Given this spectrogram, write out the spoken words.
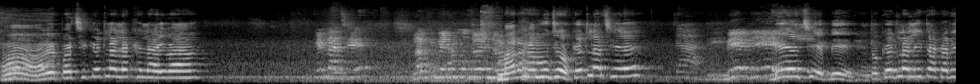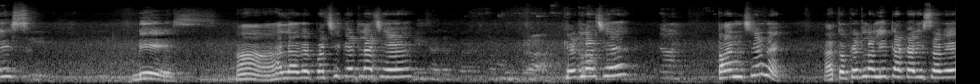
હા હવે પછી કેટલા લખેલા આવ્યા? કેટલા છે? લખી બેન હું જોઈને જો મારા હામું જો કેટલા છે? બે બે. બે છે બે. તો કેટલા લીટા કરીશ? બે. હા હાલ હવે પછી કેટલા છે. કેટલા છે? ત્રણ છે ને? હા તો કેટલા લીટા કરીશ હવે?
